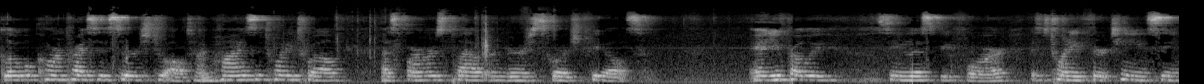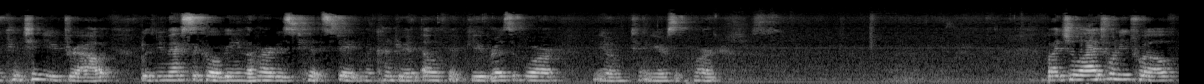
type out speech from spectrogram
Global corn prices surged to all time highs in 2012 as farmers plowed under scorched fields. And you've probably seen this before. This is 2013, seeing continued drought, with New Mexico being the hardest hit state in the country at Elephant Butte Reservoir, you know, 10 years apart. By July 2012,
